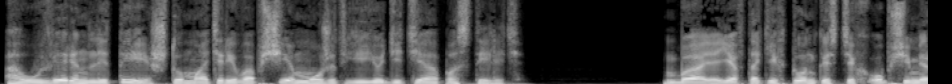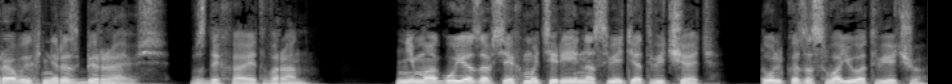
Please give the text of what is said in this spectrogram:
А уверен ли ты, что матери вообще может ее дитя опостылить? «Бая, я в таких тонкостях общемировых не разбираюсь», — вздыхает Вран. «Не могу я за всех матерей на свете отвечать, только за свою отвечу.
